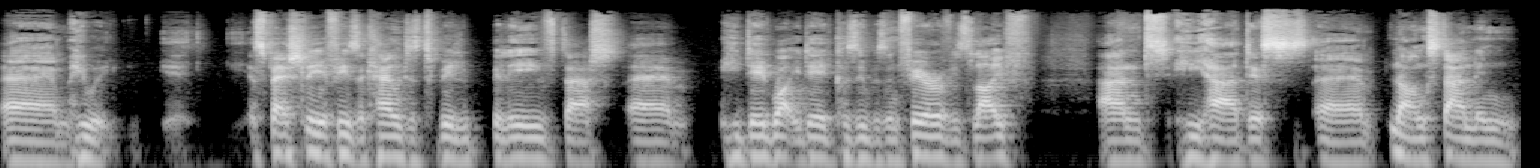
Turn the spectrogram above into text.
Um, he especially if his account is to be believed that um, he did what he did because he was in fear of his life and he had this um, long-standing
